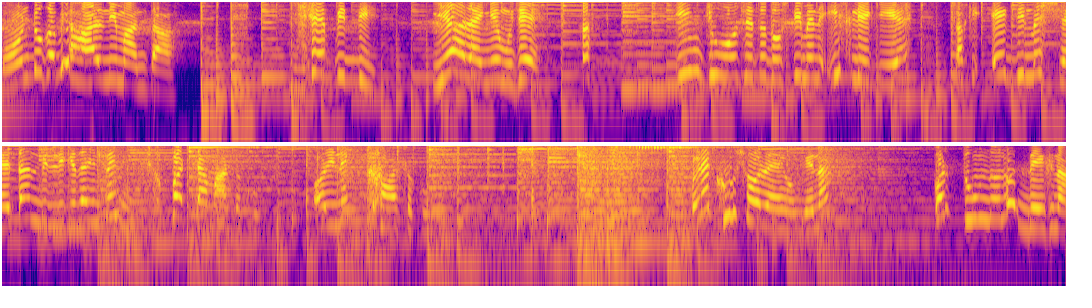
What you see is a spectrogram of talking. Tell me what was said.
मोन्टू कभी हार नहीं मानता। ये पिद्दी ये हराएँगे मुझे। इन चूहों से तो दोस्ती मैंने इसलिए की है ताकि एक दिन मैं शैतान बिल्ली के तरह इन पे झपट्टा मार सकूँ और इन्हें खा सकूँ। बड़े खुश हो रहे होंगे ना? पर तुम दोनों देखना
